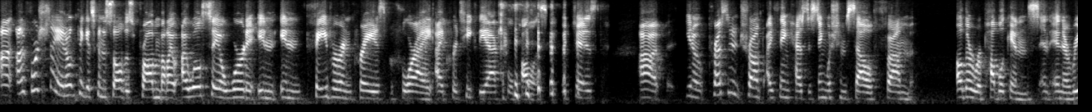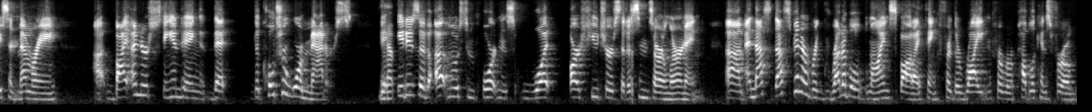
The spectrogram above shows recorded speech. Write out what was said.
Uh, unfortunately, I don't think it's going to solve this problem, but I, I, will say a word in, in favor and praise before I, I critique the actual policy, which is, uh, you know, President Trump, I think, has distinguished himself from other Republicans in, in a recent memory uh, by understanding that the culture war matters. Yep. It, it is of utmost importance what our future citizens are learning. Um, and that's that's been a regrettable blind spot, I think, for the right and for Republicans for a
